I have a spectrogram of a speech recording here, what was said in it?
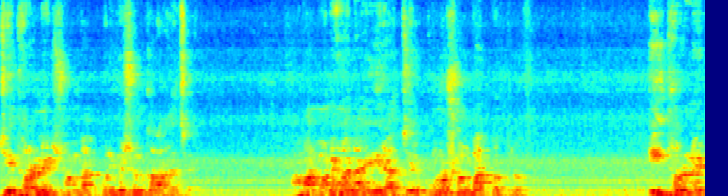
যে ধরনের সংবাদ পরিবেশন করা হয়েছে আমার মনে হয় না এই রাজ্যের কোনো সংবাদপত্র এই ধরনের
